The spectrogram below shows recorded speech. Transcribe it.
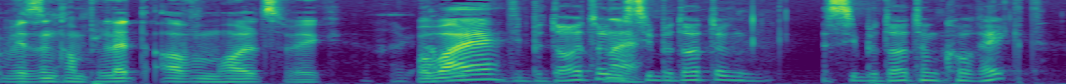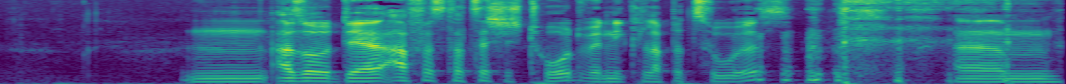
wir sind komplett auf dem Holzweg. Wobei- Aber die Bedeutung, Nein. ist die Bedeutung, ist die Bedeutung korrekt? Mm, Also der Affe ist tatsächlich tot, wenn die Klappe zu ist. ähm,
